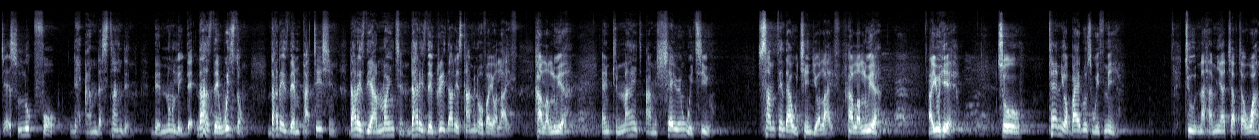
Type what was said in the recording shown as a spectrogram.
Just look for the understanding, the knowledge. The, that's the wisdom. That is the impartation. That is the anointing. That is the grace that is coming over your life. Hallelujah. And tonight I'm sharing with you something that will change your life. Hallelujah. Are you here? So turn your Bibles with me to Nehemiah chapter 1.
